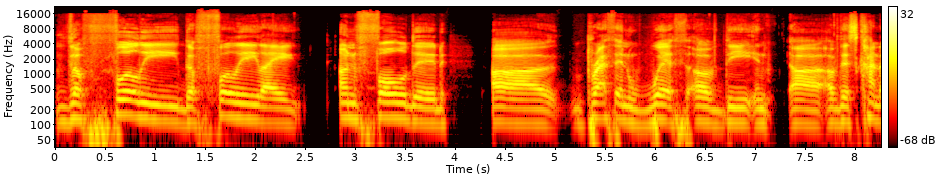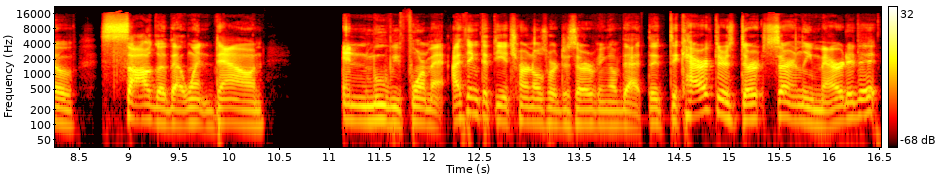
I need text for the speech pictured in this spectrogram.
the fully the fully like unfolded uh breadth and width of the in- uh of this kind of saga that went down in movie format. I think that the Eternals were deserving of that. The the characters dirt certainly merited it.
